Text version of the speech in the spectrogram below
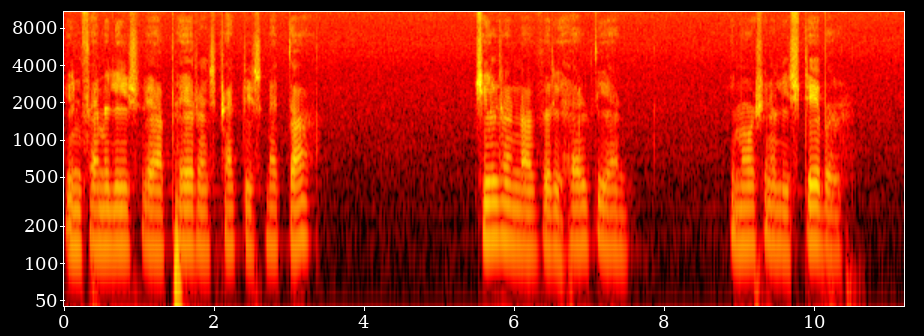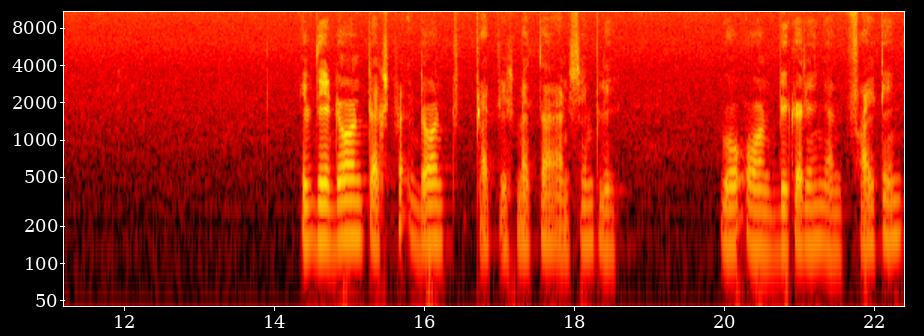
In families where parents practice metta, children are very healthy and emotionally stable. If they don't exp- don't practice metta and simply go on bickering and fighting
